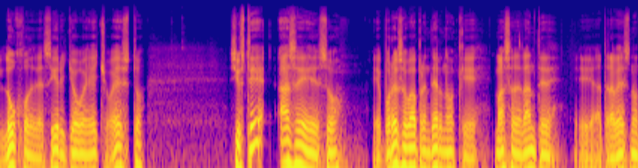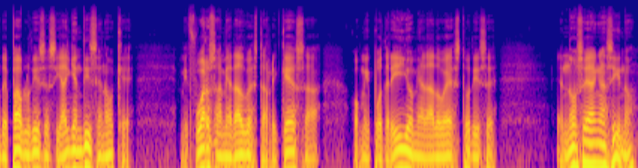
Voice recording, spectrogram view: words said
lujo de decir yo he hecho esto. Si usted hace eso, eh, por eso va a aprender ¿no? que más adelante eh, a través ¿no? de Pablo dice, si alguien dice ¿no? que mi fuerza me ha dado esta riqueza o mi poderío me ha dado esto, dice, eh, no sean así, ¿no?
